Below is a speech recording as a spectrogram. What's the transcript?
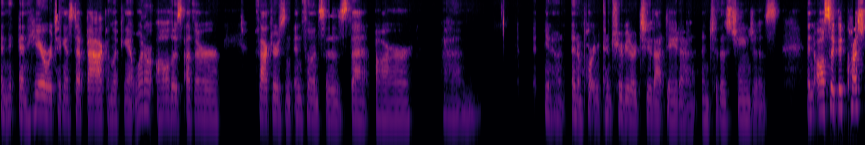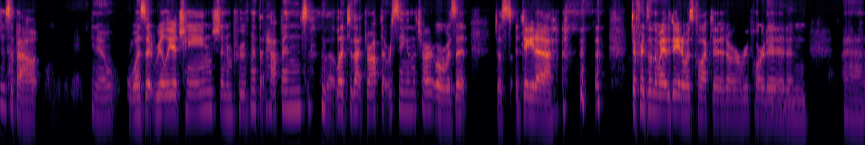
And, and here we're taking a step back and looking at what are all those other factors and influences that are, um, you know, an important contributor to that data and to those changes. And also good questions about, you know, was it really a change, an improvement that happened that led to that drop that we're seeing in the chart? Or was it just a data difference in the way the data was collected or reported? And uh,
